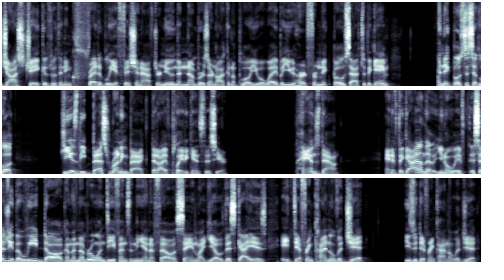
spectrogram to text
Josh Jacobs with an incredibly efficient afternoon. The numbers are not going to blow you away, but you heard from Nick Bosa after the game. And Nick Bosa said, look, he is the best running back that I've played against this year. Hands down. And if the guy on the, you know, if essentially the lead dog on the number one defense in the NFL is saying, like, yo, this guy is a different kind of legit, He's a different kind of legit.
